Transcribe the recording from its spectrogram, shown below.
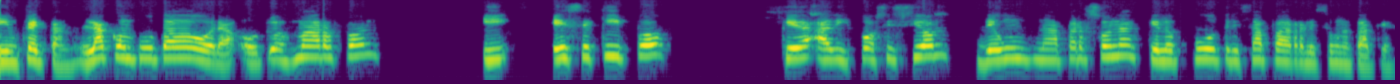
Te infectan la computadora o tu smartphone y ese equipo queda a disposición de una persona que lo puede utilizar para realizar un ataque.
